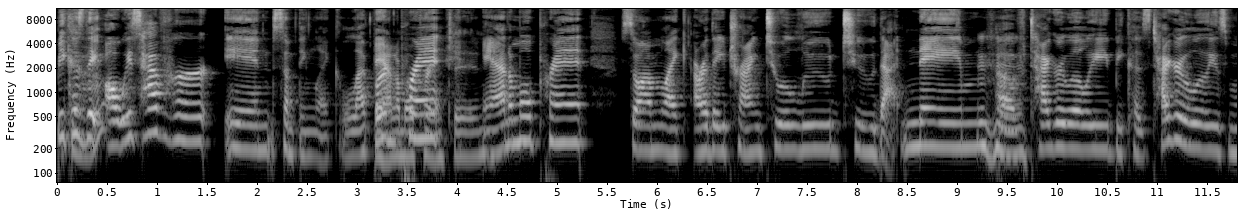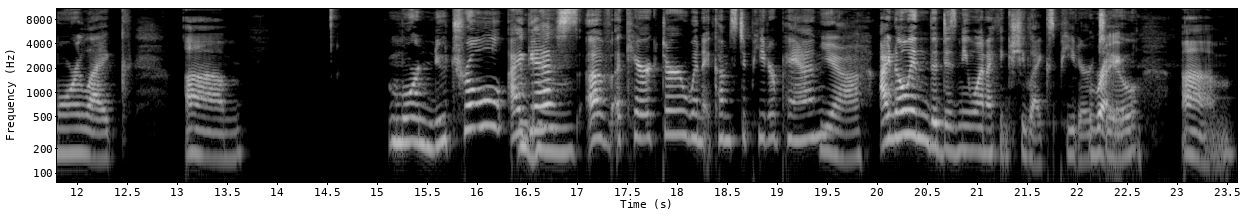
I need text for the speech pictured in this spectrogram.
Because they always have her in something like leopard animal print, printed. animal print. So I'm like, are they trying to allude to that name Mhm. of Tiger Lily? Because Tiger Lily is more like um more neutral, I Mhm. guess, of a character when it comes to Peter Pan. yeah. I know in the Disney one, I think she likes Peter Right. too. Um,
